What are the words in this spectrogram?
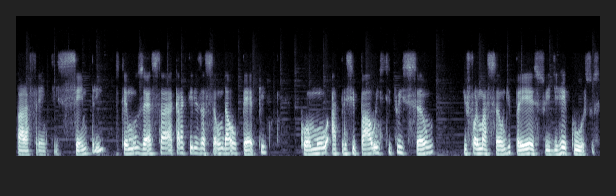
para frente sempre, temos essa caracterização da OPEP como a principal instituição de formação de preço e de recursos.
